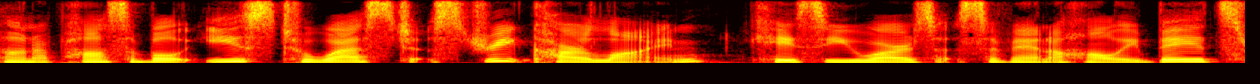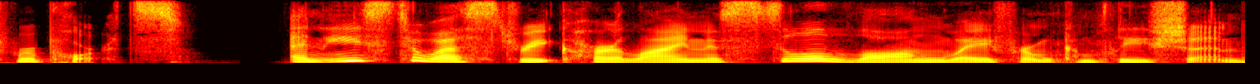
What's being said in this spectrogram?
on a possible east to west streetcar line. KCUR's Savannah Hawley-Bates reports. An east to west streetcar line is still a long way from completion,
